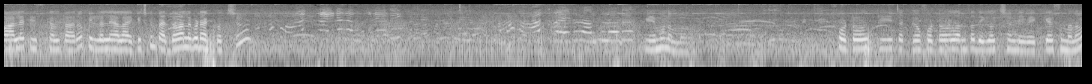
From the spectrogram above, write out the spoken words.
వాళ్ళే తీసుకెళ్తారు పిల్లల్ని అలా ఎక్కించుకుని పెద్దవాళ్ళు కూడా ఎక్కొచ్చు. ఏమోనమ్మా. ఫోటోకి చక్కగా ఫోటోలంతా దిగొచ్చండి ఇవి ఎక్కేసి మనం.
